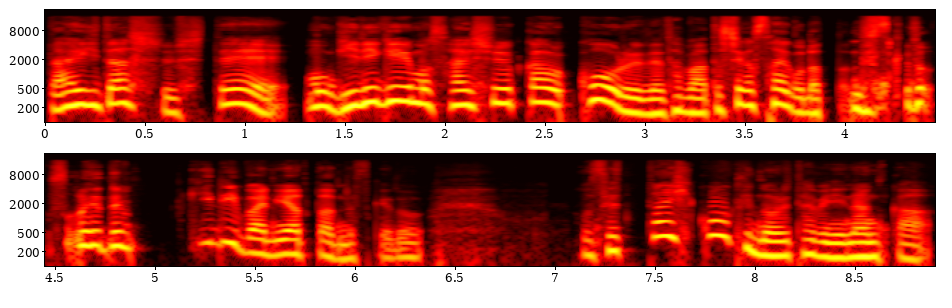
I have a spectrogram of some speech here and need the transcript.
大ダッシュして、もうギリギリも最終コールで多分私が最後だったんですけど、それでギリ場にあったんですけど、もう絶対飛行機乗るたびになんか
